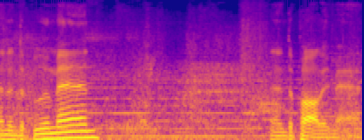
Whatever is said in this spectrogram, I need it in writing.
And then the blue man. And the poly man.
